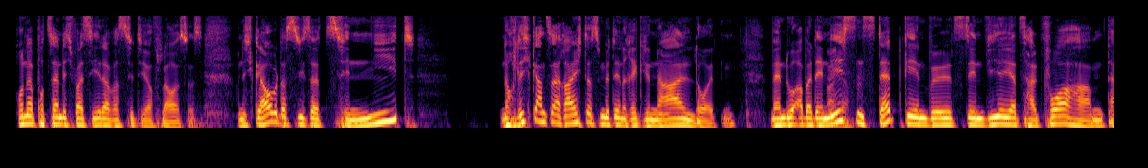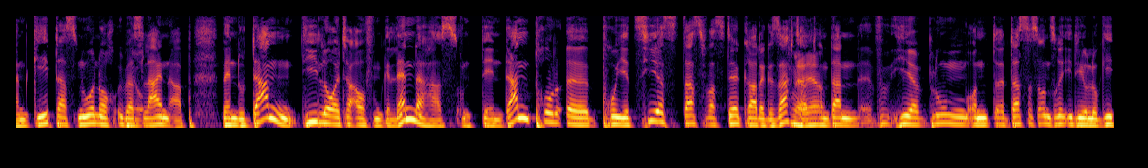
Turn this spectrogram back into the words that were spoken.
Hundertprozentig weiß jeder, was City of Flowers ist. Und ich glaube, dass dieser Zenit noch nicht ganz erreicht ist mit den regionalen Leuten. Wenn du aber den nächsten Step gehen willst, den wir jetzt halt vorhaben, dann geht das nur noch übers Line-Up. Wenn du dann die Leute auf dem Gelände hast und den dann pro, äh, projizierst, das, was Dirk gerade gesagt Ja, hat, ja. und dann äh, hier Blumen und äh, das ist unsere Ideologie,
